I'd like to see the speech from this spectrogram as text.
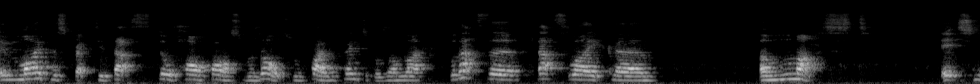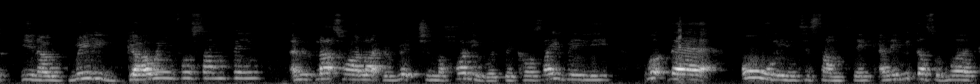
in my perspective, that's still half-assed results with Five of Pentacles. I'm like, well, that's the that's like um, a must. It's, you know, really going for something. And that's why I like the rich and the Hollywood because they really put their all into something. And if it doesn't work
